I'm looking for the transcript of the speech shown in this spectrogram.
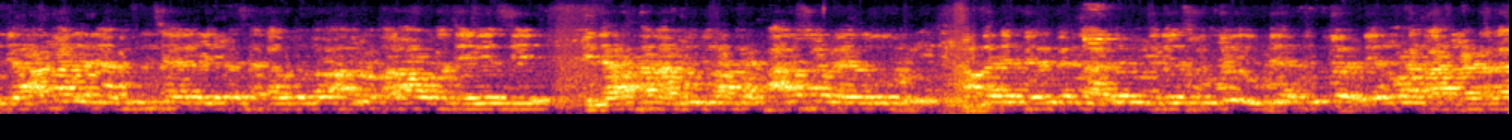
దేవస్థానాన్ని అభివృద్ధి చేయాలని చెప్పే సంకల్పంలో అందరూ తలా ఒక చేసి ఈ దేవస్థాన అభివృద్ధిలో అందరూ భాగస్వామ్యం అయ్యేందుకు అందరినీ పేరు తెలియజేసుకుంటూ ఈ గుడి నేను కూడా కార్పొరేటర్గా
